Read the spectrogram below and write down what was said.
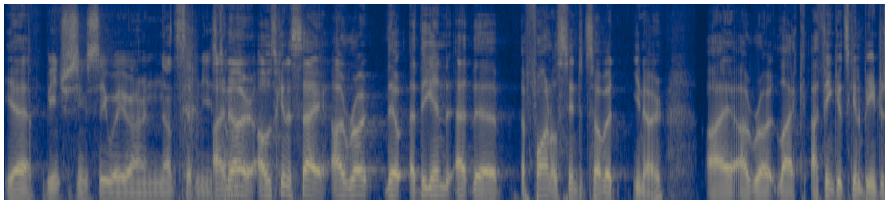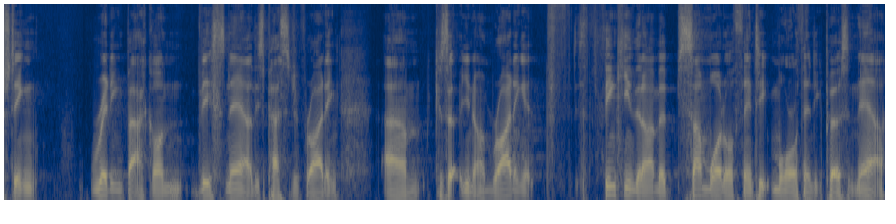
Yeah. It'd be interesting to see where you are in another seven years. I time. know. I was going to say. I wrote the, at the end at the a final sentence of it. You know, I, I wrote like I think it's going to be interesting reading back on this now, this passage of writing, um, because uh, you know I'm writing it thinking that I'm a somewhat authentic, more authentic person now,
